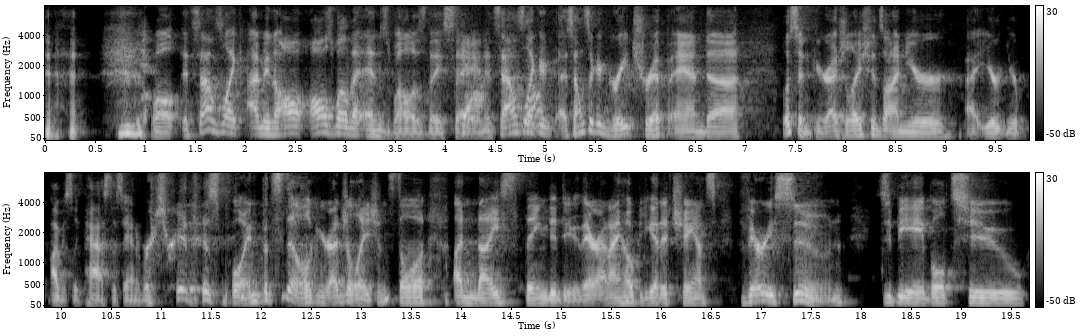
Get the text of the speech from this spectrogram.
well, it sounds like I mean all all's well that ends well, as they say, yeah. and it sounds yeah. like a it sounds like a great trip. And uh, listen, congratulations on your uh, you're you're obviously past this anniversary at this point, but still, congratulations, still a, a nice thing to do there. And I hope you get a chance very soon to be able to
